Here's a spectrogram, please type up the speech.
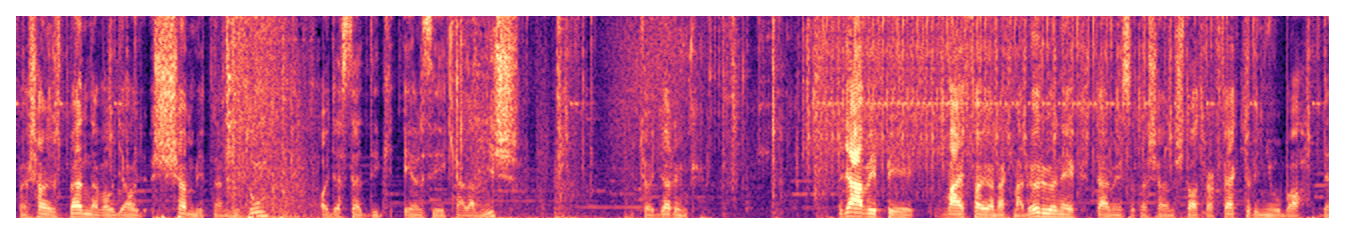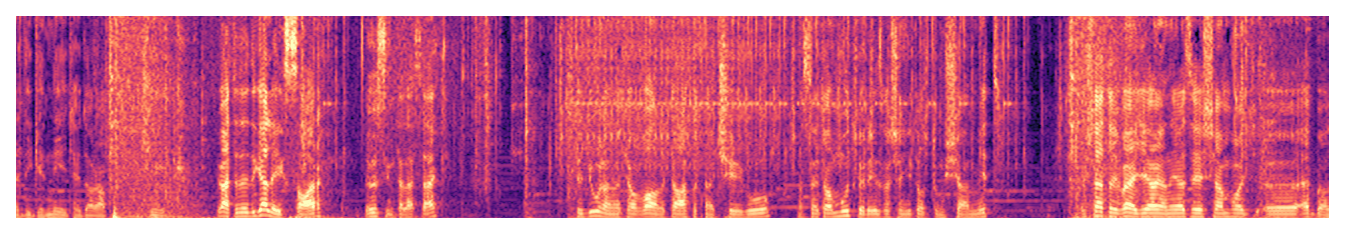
mert sajnos benne van ugye, hogy semmit nem nyitunk, hogy ezt eddig érzékelem is. Úgyhogy gyerünk, egy AVP Whitefire-nek már örülnék, természetesen Statra Factory New-ba, de eddig négy darab kék. Jó, hát ez eddig elég szar, őszinte leszek. Úgyhogy jó lenne, ha valamit alkotna a Cségó. Azt szerintem a múltkor részben sem nyitottunk semmit. És lehet, hogy van egy olyan érzésem, hogy ö, ebbe a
